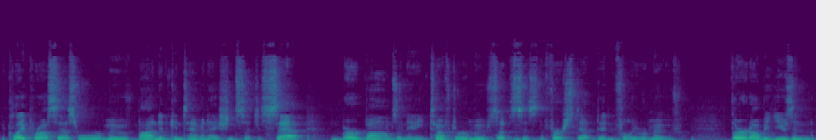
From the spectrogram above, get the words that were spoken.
The clay process will remove bonded contamination such as sap and bird bombs and any tough to remove substances the first step didn't fully remove. Third, I'll be using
